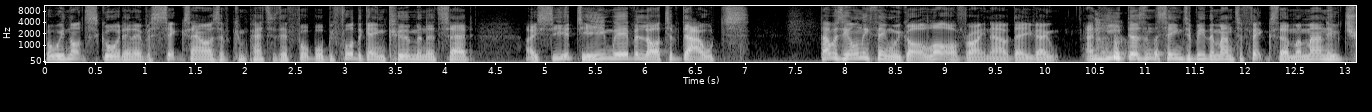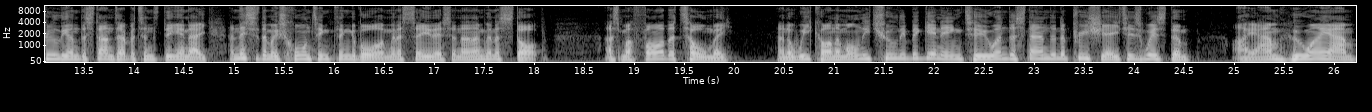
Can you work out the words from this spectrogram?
but we've not scored in over six hours of competitive football. Before the game, Koeman had said, I see a team with a lot of doubts. That was the only thing we got a lot of right now, Davo. And he doesn't seem to be the man to fix them, a man who truly understands Everton's DNA. And this is the most haunting thing of all. I'm going to say this and then I'm going to stop. As my father told me, and a week on, I'm only truly beginning to understand and appreciate his wisdom. I am who I am.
